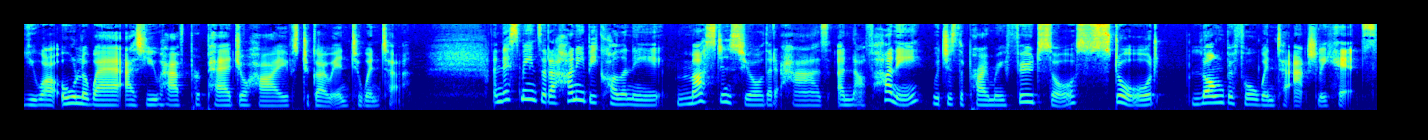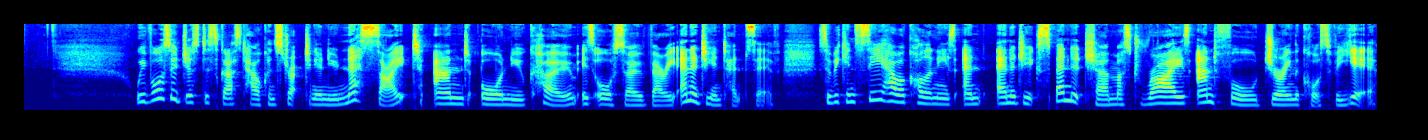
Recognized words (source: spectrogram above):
you are all aware as you have prepared your hives to go into winter. And this means that a honeybee colony must ensure that it has enough honey, which is the primary food source, stored long before winter actually hits. We've also just discussed how constructing a new nest site and or new comb is also very energy intensive. So we can see how a colony's en- energy expenditure must rise and fall during the course of a year.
